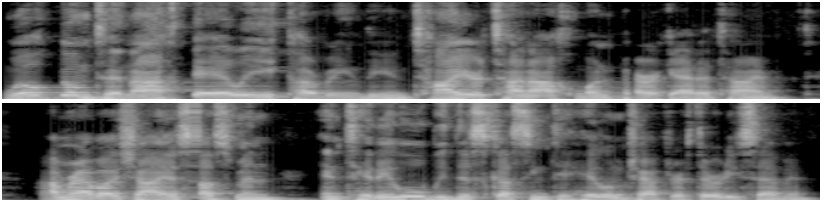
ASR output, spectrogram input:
Welcome to Tanakh Daily, covering the entire Tanakh one parak at a time. I'm Rabbi Shaya Sussman, and today we'll be discussing Tehillim chapter 37.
